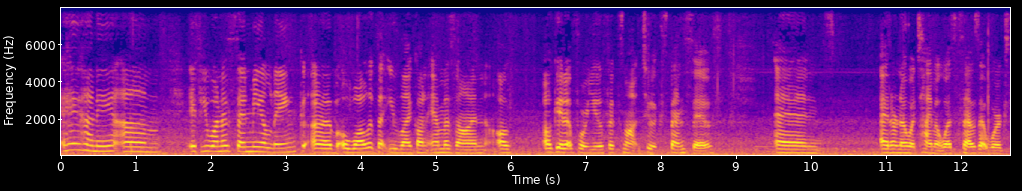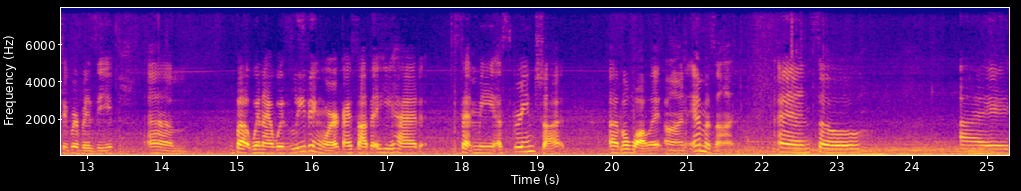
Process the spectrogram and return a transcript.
hey honey um, if you want to send me a link of a wallet that you like on amazon i'll i'll get it for you if it's not too expensive. And i don't know what time it was because i was at work super busy. Um, but when i was leaving work i saw that he had sent me a screenshot of a wallet on amazon. And so i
